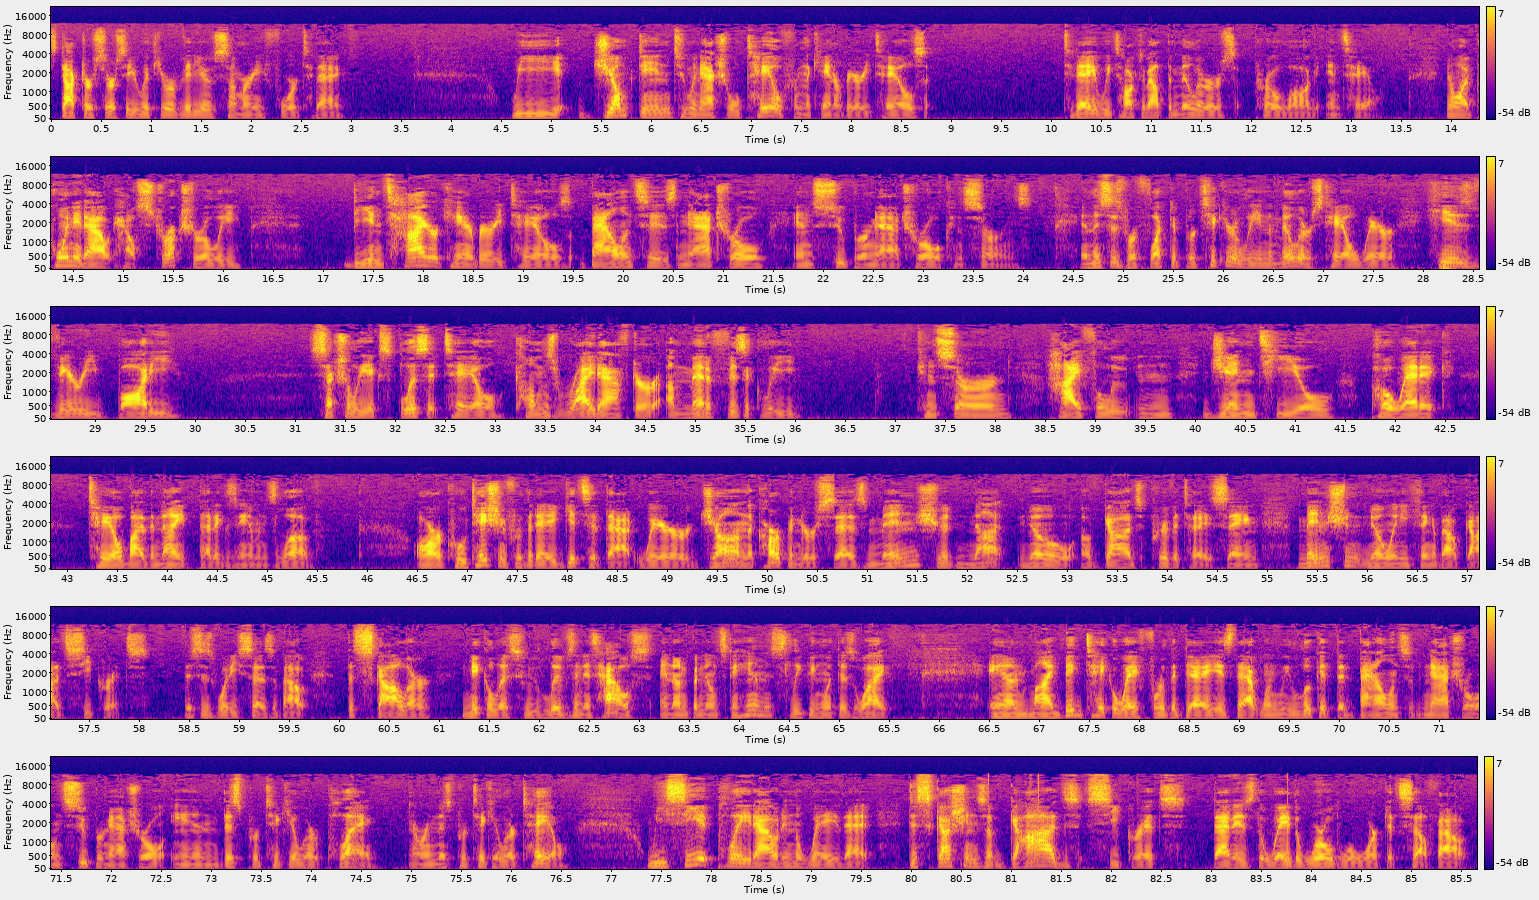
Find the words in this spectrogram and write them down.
It's Dr. Sircy with your video summary for today. We jumped into an actual tale from the Canterbury Tales. Today we talked about the Miller's prologue and tale. Now I pointed out how structurally the entire Canterbury Tales balances natural and supernatural concerns. And this is reflected particularly in the Miller's tale where his very bawdy sexually explicit tale comes right after a metaphysically concerned, highfalutin, genteel, poetic tale by the Knight that examines love. Our quotation for the day gets at that, where John the carpenter says, Men should not know of God's privity, saying, Men shouldn't know anything about God's secrets. This is what he says about the scholar Nicholas, who lives in his house and, unbeknownst to him, is sleeping with his wife. And my big takeaway for the day is that when we look at the balance of natural and supernatural in this particular play, or in this particular tale, we see it played out in the way that discussions of God's secrets, that is, the way the world will work itself out,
